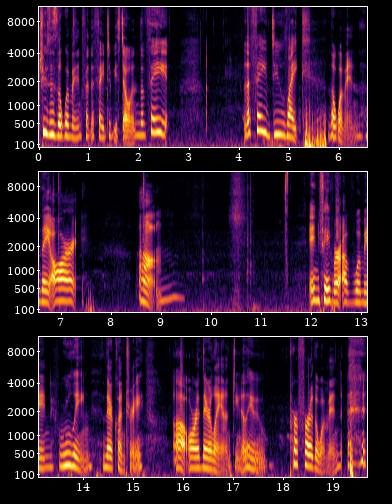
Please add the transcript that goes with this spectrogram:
chooses the women for the Fae to be stolen. The Fae the Fae do like the women. They are um in favor of women ruling their country uh, or their land. You know, they prefer the women.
